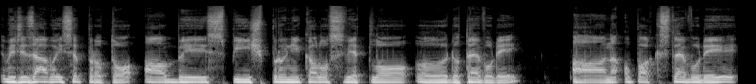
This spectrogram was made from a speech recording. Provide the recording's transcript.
vyřezávají se proto, aby spíš pronikalo světlo eh, do té vody a naopak z té vody,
